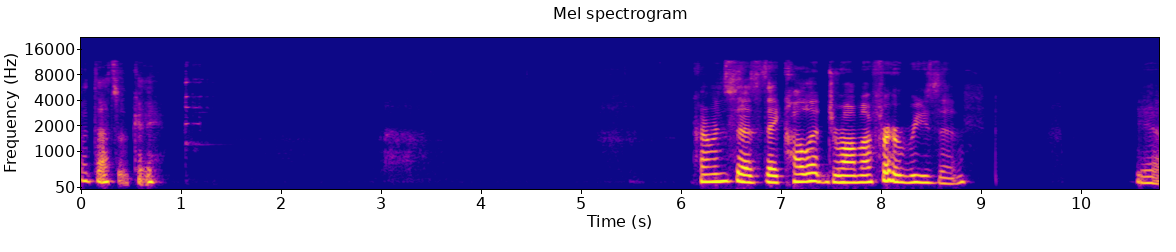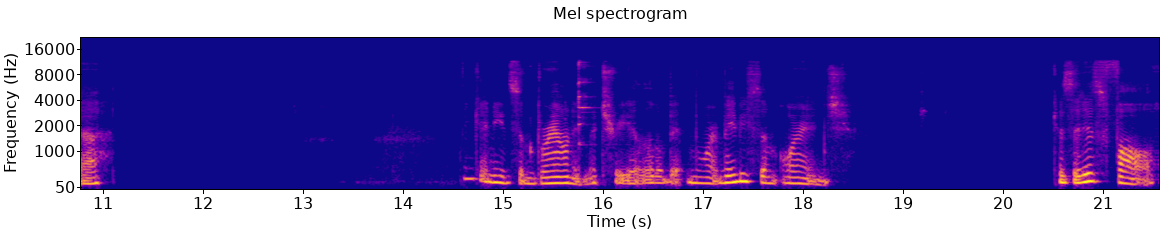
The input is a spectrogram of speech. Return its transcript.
but that's okay. Carmen says they call it drama for a reason. Yeah. I think I need some brown in the tree a little bit more. Maybe some orange. Because it is fall.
